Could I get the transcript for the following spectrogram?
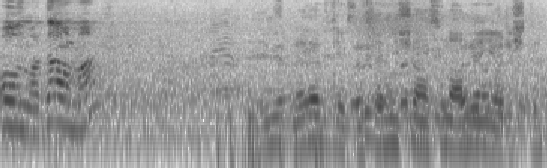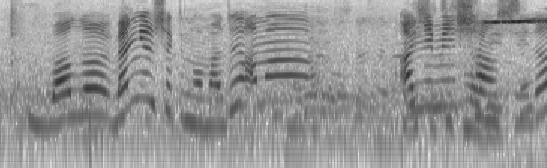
olmadı ama Emir neler diyeceksin? Senin şansın annen yarıştı. Vallahi ben yarışacaktım normalde ama annemin tutmadığı için. şansıyla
